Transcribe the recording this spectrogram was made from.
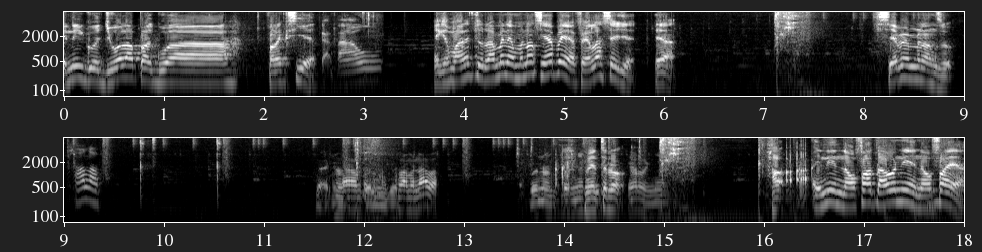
ini gue jual apa gua koleksi ya? Gak tahu. Eh kemarin turnamen yang menang siapa ya? Velas aja. Ya. Siapa yang menang, Zu? Salah. Gak Nah, nonton apa? Nontonnya Metro. Ha- ini Nova tahu nih, Nova ya?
